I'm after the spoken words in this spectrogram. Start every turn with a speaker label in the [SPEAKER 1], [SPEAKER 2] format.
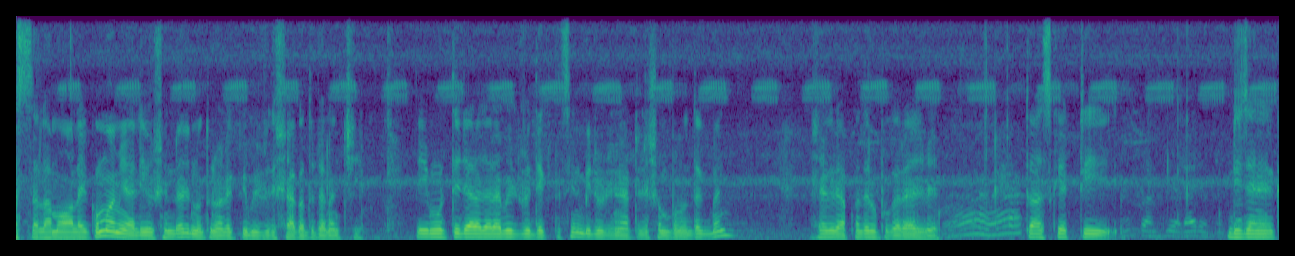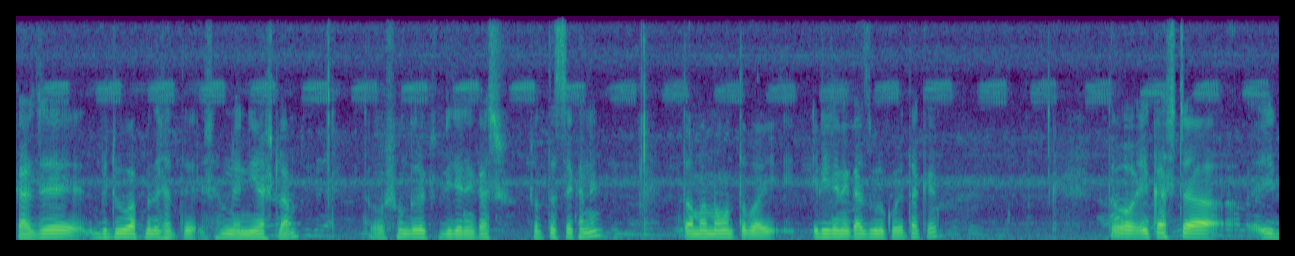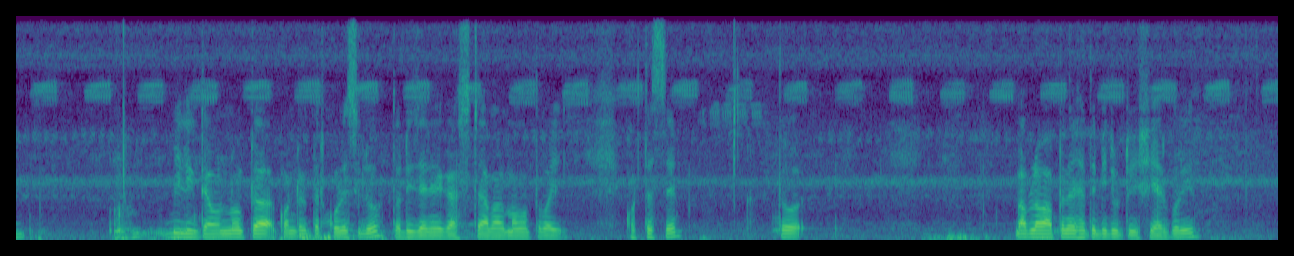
[SPEAKER 1] আসসালামু আলাইকুম, আমি আলী হোসেন রাজ নতুন আরেকটি ভিডিওতে স্বাগত জানাচ্ছি। এই মুহূর্তে যারা যারা ভিডিও দেখতেছেন, ভিডিওটি নাটনে সম্পূর্ণ দেখবেন। আশা করি আপনাদের উপকারে আসবে। তো আজকে একটি ডিজাইনের কাজে ভিডিও আপনাদের সাথে সামনে নিয়ে আসলাম। তো সুন্দর একটি ডিজাইনের কাজ চলতেছে এখানে। তো আমার মামাতো ভাই এই ডিজাইনের কাজগুলো করে থাকে। তো এই কাজটা এই বিল্ডিংটা অন্য একটা কন্ট্রাক্টর করেছিল, তো ডিজাইনের কাজটা আমার মামাতো ভাই করতেছে। তো ভাবলাম আপনাদের সাথে ভিডিওটি শেয়ার করি।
